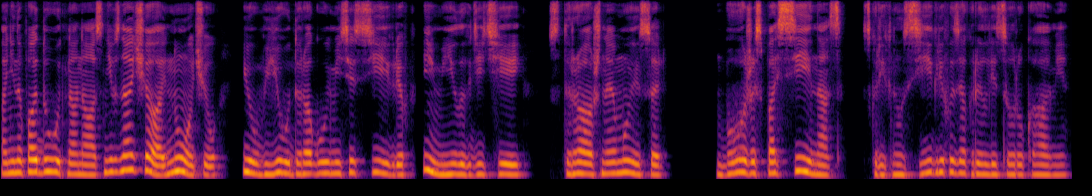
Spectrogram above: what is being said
они нападут на нас невзначай ночью и убьют дорогую миссис Сигрев и милых детей. Страшная мысль. «Боже, спаси нас!» – скрикнул Сигрев и закрыл лицо руками.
